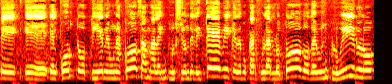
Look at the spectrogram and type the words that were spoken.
eh, eh, el costo tiene una cosa, mala inclusión del ITEBI, que debo calcularlo todo, debo incluirlo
